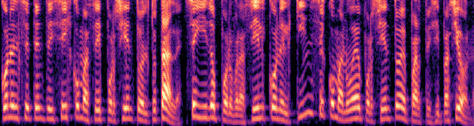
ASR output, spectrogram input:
con el 76,6% del total, seguido por Brasil con el 15,9% de participación.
